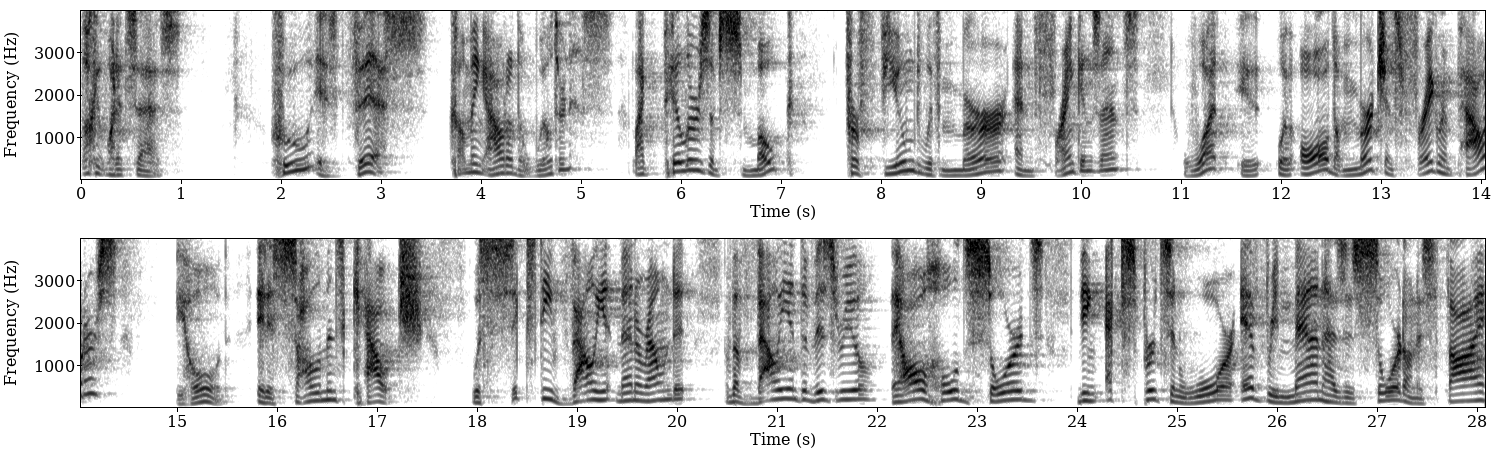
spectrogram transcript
Look at what it says. Who is this coming out of the wilderness like pillars of smoke, perfumed with myrrh and frankincense? What is with all the merchants' fragrant powders? Behold, it is Solomon's couch with 60 valiant men around it, the valiant of Israel. They all hold swords, being experts in war. Every man has his sword on his thigh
